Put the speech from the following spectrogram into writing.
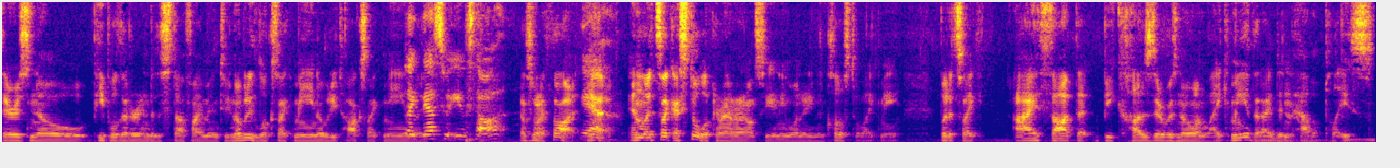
there's no people that are into the stuff I'm into. Nobody looks like me, nobody talks like me. Like, that's what you thought? That's what I thought. Yeah. Yeah. And it's like I still look around and I don't see anyone even close to like me. But it's like I thought that because there was no one like me that I didn't have a place.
